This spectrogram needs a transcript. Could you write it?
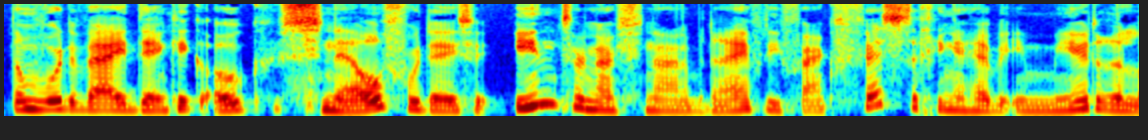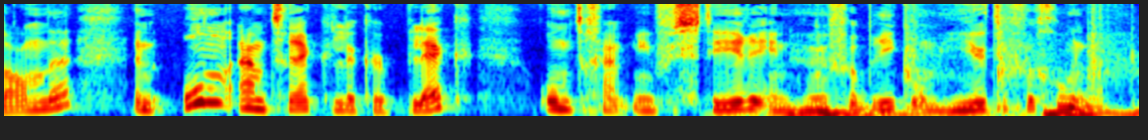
dan worden wij denk ik ook snel voor deze internationale bedrijven, die vaak vestigingen hebben in meerdere landen, een onaantrekkelijker plek om te gaan investeren in hun fabriek om hier te vergroenen.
